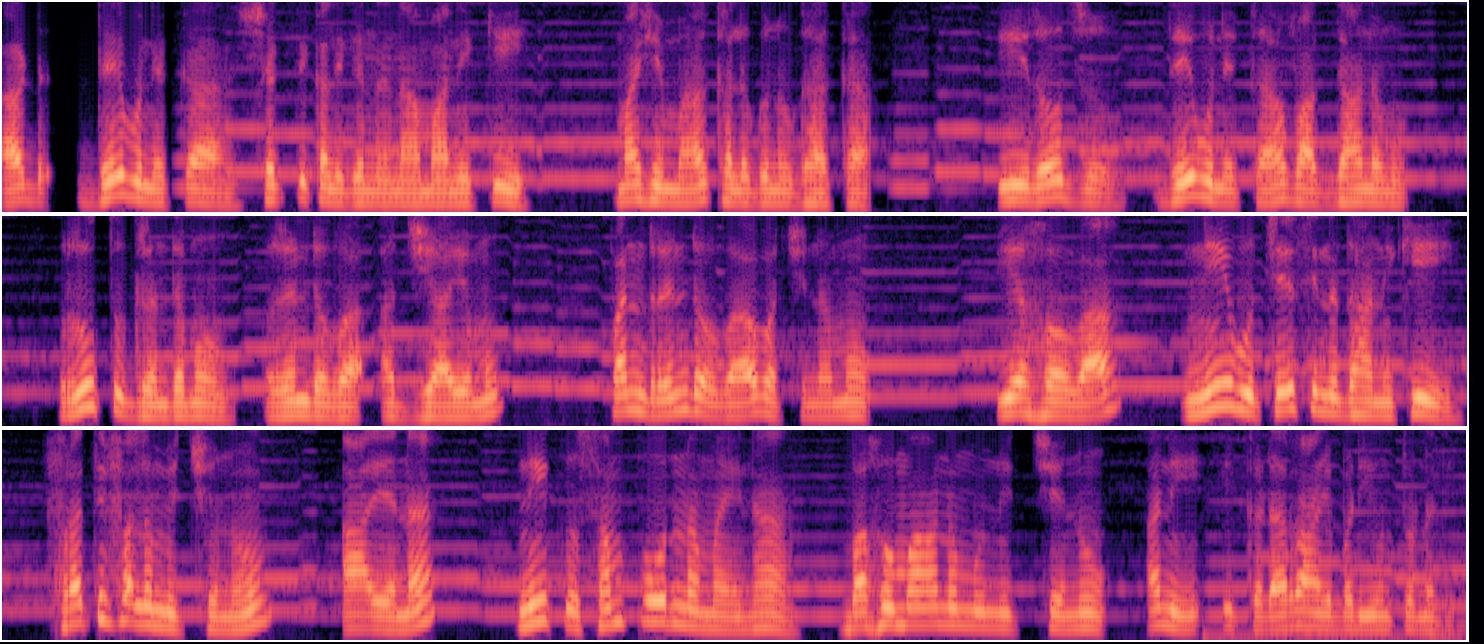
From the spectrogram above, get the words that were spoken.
Lord దేవుని యొక్క శక్తి కలిగిన నామానికి మహిమ కలుగునుగాక. ఈరోజు దేవుని యొక్క వాగ్దానము రూతు గ్రంథము రెండవ అధ్యాయము పన్నెండవ వచనము. యహోవా నీవు చేసిన దానికి ప్రతిఫలమిచ్చును. ఆయన నీకు సంపూర్ణమైన బహుమానమునిచ్చెను అని ఇక్కడ రాయబడి ఉంటున్నది.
